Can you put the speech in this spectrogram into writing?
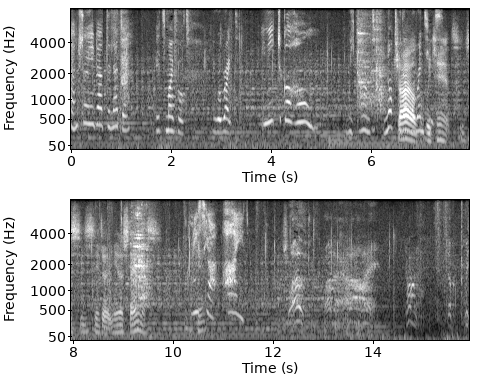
I'm sorry about the ladder. It's my fault. You were right. We need to go home. We can't. Not Child, without we can't. You just, you just need to, you understand this. Amicia, hide. Well, where the hell are they? Come. Look, we,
